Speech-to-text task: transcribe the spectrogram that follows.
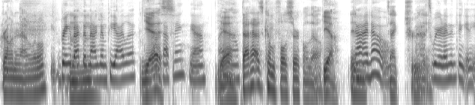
Growing it out a little. You Bringing back the Magnum PI look. Is that Mm-hmm. Yes. What's happening? Yeah. Yeah. That has come full circle though. Yeah. Yeah, I know. It's like truly. That's weird. I didn't think any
